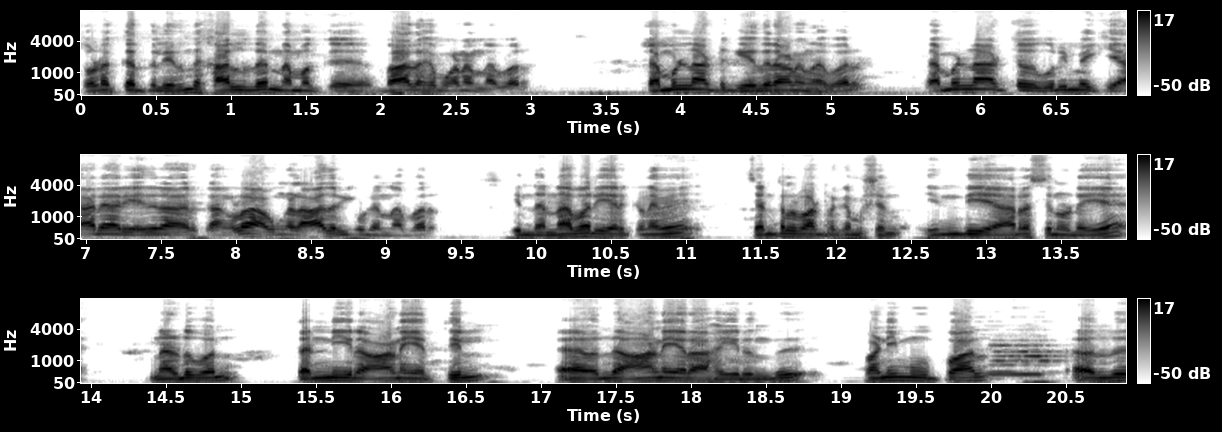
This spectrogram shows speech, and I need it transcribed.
தொடக்கத்திலிருந்து ஹல்தர் நமக்கு பாதகமான நபர் தமிழ்நாட்டுக்கு எதிரான நபர் தமிழ்நாட்டு உரிமைக்கு யார் யார் எதிராக இருக்காங்களோ அவங்களை ஆதரிக்கக்கூடிய நபர். இந்த நபர் ஏற்கனவே சென்ட்ரல் வாட்டர் கமிஷன் இந்திய அரசினுடைய நடுவன் தண்ணீர் ஆணையத்தில் வந்து ஆணையராக இருந்து பனிமூப்பால் வந்து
